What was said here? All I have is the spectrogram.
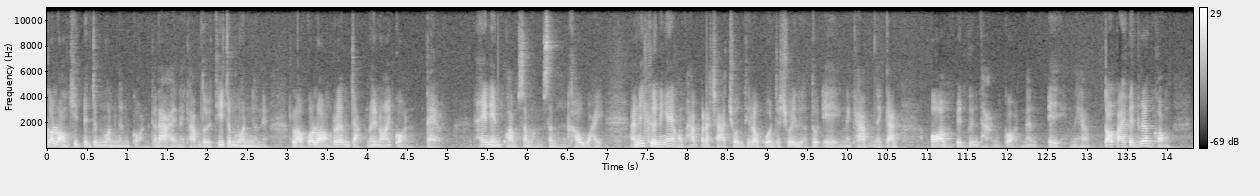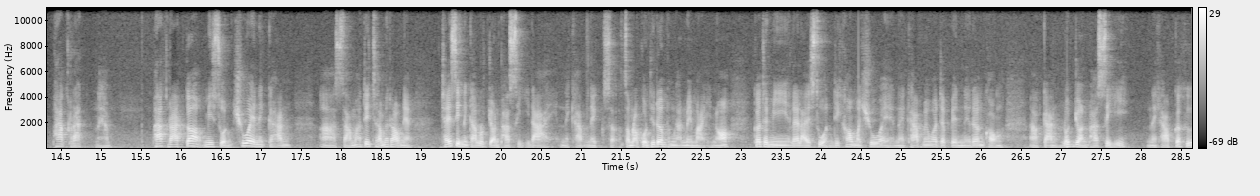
ก็ลองคิดเป็นจำนวนเงินก่อนก็ได้นะครับโดยที่จำนวนเงินเนี่ยเราก็ลองเริ่มจากน้อยๆก่อน แต่ให้เน้นความสม่ำเสมอเข้าไว้ อันนี้คือในแง่ของภาคประชาชนที่เราควรจะช่วยเหลือตัวเองนะครับในการออมเป็นพื้นฐานก่อนนั่นเองนะครับต่อไปเป็นเรื่องของภาครัฐนะครับภาครัฐก็มีส่วนช่วยในการาสามารถที่จะทำให้เราเนี่ย ใช้สิทธิในการลดหย่อนภาษีได้นะครับในสำหรับคนที่เริ่มทำงานใหม่ๆเนาะก็จะมีหลาย ๆ ส่วนที่เข้ามาช่วยนะครับไม่ว่าจะเป็นในเรื่องของอการลดหย่อนภาษีนะครับก็คือ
